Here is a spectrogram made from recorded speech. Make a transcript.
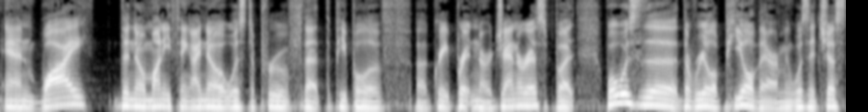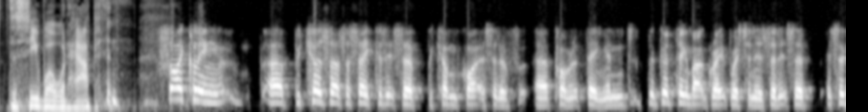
and why the no money thing, I know it was to prove that the people of uh, Great Britain are generous, but what was the the real appeal there? I mean, was it just to see what would happen? Cycling, uh, because as I say, because it's a, become quite a sort of uh, prominent thing. And the good thing about Great Britain is that it's a it's a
